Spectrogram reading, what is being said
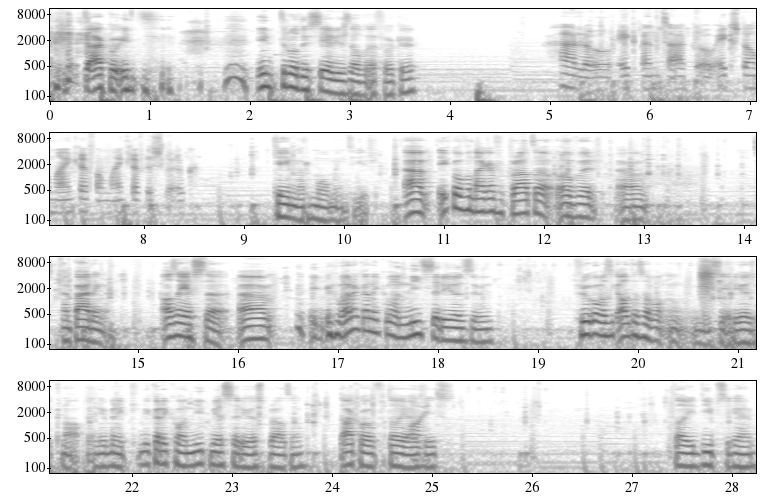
Taco, int introduceer jezelf even, oké? Hallo, ik ben Taco. Ik speel Minecraft, want Minecraft is leuk. gamer moment hier. Ehm, ik wil vandaag even praten over ehm, een paar dingen. Als eerste, ehm, ik, waarom kan ik gewoon niet serieus doen? Vroeger was ik altijd zo van, mm, een serieuze knap. En nu, ben ik, nu kan ik gewoon niet meer serieus praten. Taco, vertel jij eens iets. Vertel je diepste geheim.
